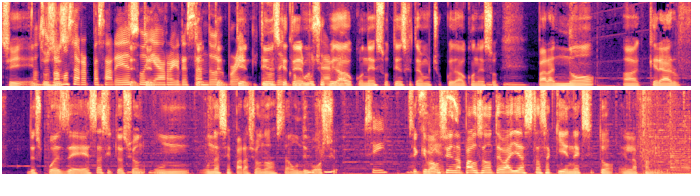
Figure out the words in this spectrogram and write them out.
Sí, entonces, vamos a repasar eso ya regresando al break. Tienes que tener mucho cuidado con eso, tienes que tener mucho cuidado con eso para no ah, crear después de esa situación una separación o hasta un divorcio. Sí. Así, que vamos a ir a una pausa, no te vayas, estás aquí en éxito en la familia.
